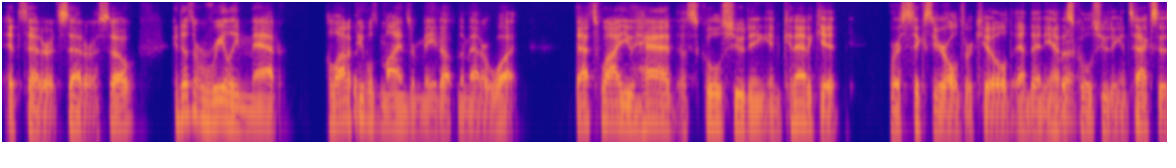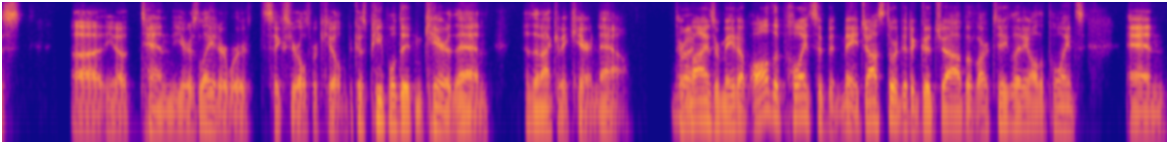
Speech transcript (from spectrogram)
et cetera, et cetera. So it doesn't really matter. A lot of people's minds are made up no matter what. That's why you had a school shooting in Connecticut where six year olds were killed, and then you had a school shooting in Texas, uh, you know, 10 years later where six year olds were killed because people didn't care then, and they're not going to care now. Their Right. minds are made up. All the points have been made. Jon Stewart did a good job of articulating all the points and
